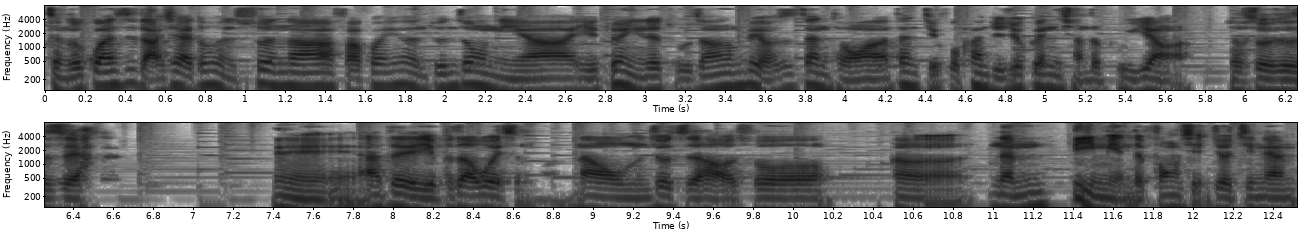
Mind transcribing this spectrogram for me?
整个官司打下来都很顺啊，法官也很尊重你啊，也对你的主张表示赞同啊，但结果判决就跟你想的不一样啊。有时候就是这样。哎，啊，这个也不知道为什么。那我们就只好说，呃，能避免的风险就尽量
